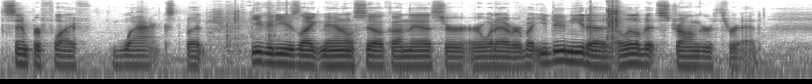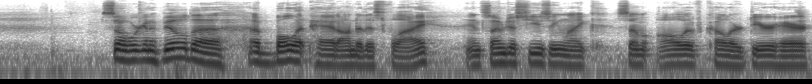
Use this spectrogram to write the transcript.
Semperfli waxed but you could use like nano silk on this or, or whatever but you do need a, a little bit stronger thread. So we're going to build a, a bullet head onto this fly and so I'm just using like some olive color deer hair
